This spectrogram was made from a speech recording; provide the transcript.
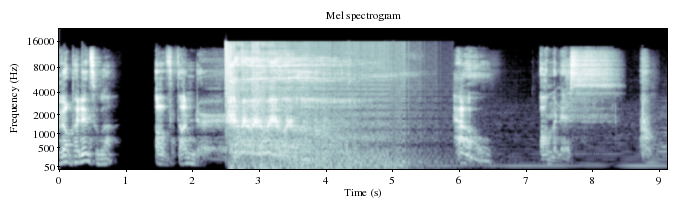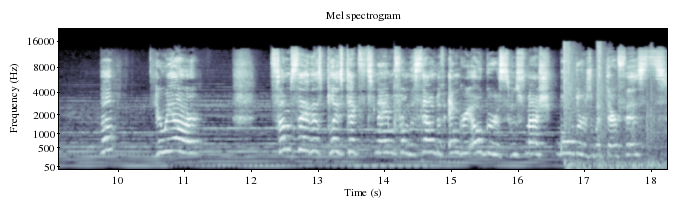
the Peninsula of Thunder. How ominous. Well, here we are. Some say this place takes its name from the sound of angry ogres who smash boulders with their fists.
